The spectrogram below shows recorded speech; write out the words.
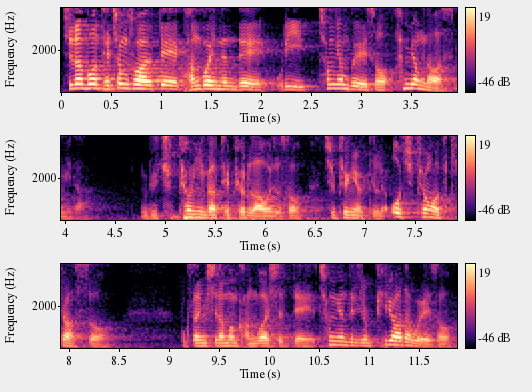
지난번 대청소할 때 광고했는데 우리 청년부에서 한 명 나왔습니다. 우리 주평인가 대표로 나와줘서 주평이었길래 어 주평 어떻게 왔어? 목사님 지난번 광고하실 때 청년들이 좀 필요하다고 해서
